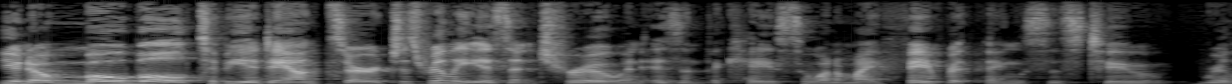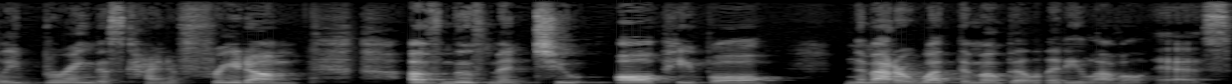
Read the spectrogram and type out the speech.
you know, mobile to be a dancer just really isn't true and isn't the case. So, one of my favorite things is to really bring this kind of freedom of movement to all people no matter what the mobility level is.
